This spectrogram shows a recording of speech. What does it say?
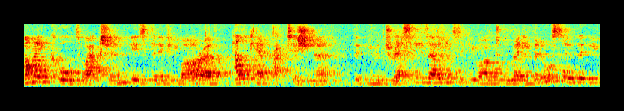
my call to action is that if you are a healthcare practitioner, that you address these elements if you aren't already, but also that you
